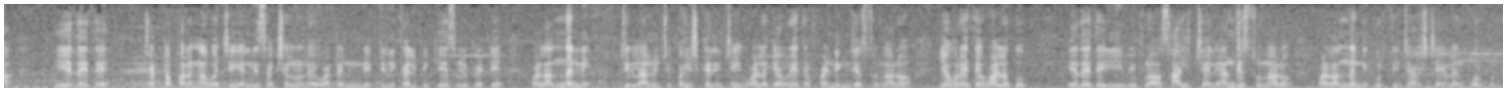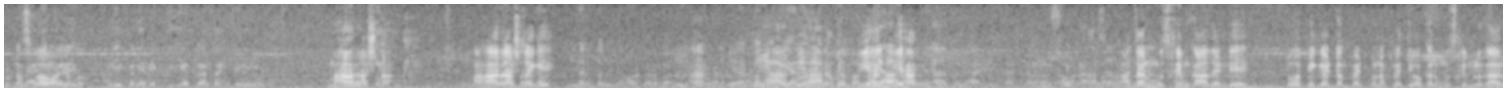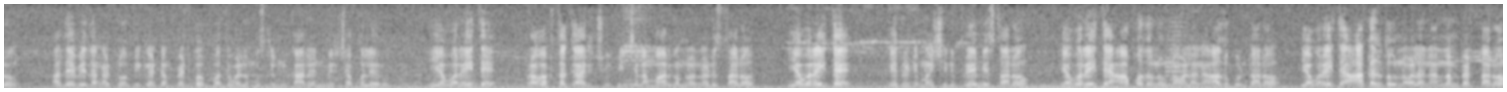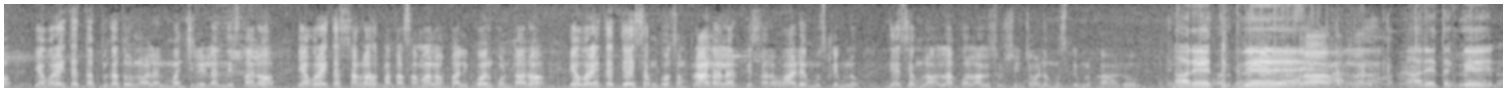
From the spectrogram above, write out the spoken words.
ఏదైతే చట్టపరంగా వచ్చే ఎన్ని సెక్షన్లు ఉన్నాయో వాటన్నిటిని కలిపి కేసులు పెట్టి వాళ్ళందరినీ జిల్లా నుంచి బహిష్కరించి వాళ్ళకి ఎవరైతే ఫండింగ్ చేస్తున్నారో ఎవరైతే వాళ్ళకు ఏదైతే ఈ విప్లవ సాహిత్యాన్ని అందిస్తున్నారో వాళ్ళందరినీ గుర్తించి అరెస్ట్ చేయాలని కోరుకుంటున్నాం. ప్రాంతానికి మహారాష్ట్ర. మహారాష్ట్రకి? బీహార్. బీహార్. అతను ముస్లిం కాదండి. టోపీ గడ్డం పెట్టుకున్న ప్రతి ఒక్కరు ముస్లింలు గారు. అదేవిధంగా టోపీ గడ్డం పెట్టుకోకపోతే వాళ్ళు ముస్లింలు కారని మీరు చెప్పలేరు. ఎవరైతే ప్రవక్త గారి చూపించిన మార్గంలో నడుస్తారో ఎవరైతే ఎదుటి మనిషిని ప్రేమిస్తారో ఎవరైతే ఆపదలో ఉన్న వాళ్ళని ఆదుకుంటారో ఎవరైతే ఆకలితో ఉన్న వాళ్ళని అన్నం పెడతారో ఎవరైతే దప్పికతో ఉన్న వాళ్ళని మంచినీళ్ళు అందిస్తారో ఎవరైతే సర్వమత సమానత్వాన్ని కోరుకుంటారో ఎవరైతే దేశం కోసం ప్రాణాలు అర్పిస్తారో వాడే ముస్లింలు. దేశంలో అల్లాకోలాలు సృష్టించేవాడు ముస్లింలు కాడు. నారే తక్బీర్. నారే తక్బీర్.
